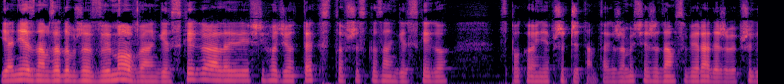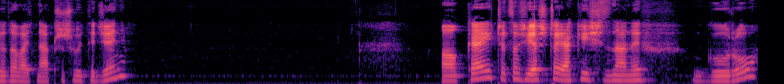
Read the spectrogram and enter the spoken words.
Ja nie znam za dobrze wymowy angielskiego, ale jeśli chodzi o tekst, to wszystko z angielskiego spokojnie przeczytam. Także myślę, że dam sobie radę, żeby przygotować na przyszły tydzień. Ok, czy coś jeszcze? Jakiś znanych guru?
